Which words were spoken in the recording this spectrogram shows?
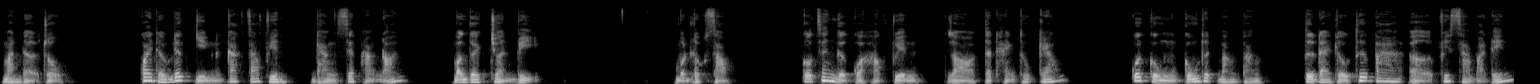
mà nở rộ. Quay đầu liếc nhìn các giáo viên đang xếp hàng nói, mọi người chuẩn bị. Một lúc sau, cỗ xe ngựa của học viện do tật hành thú kéo, cuối cùng cũng lướt băng băng từ đại lộ thứ ba ở phía xa mà đến.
